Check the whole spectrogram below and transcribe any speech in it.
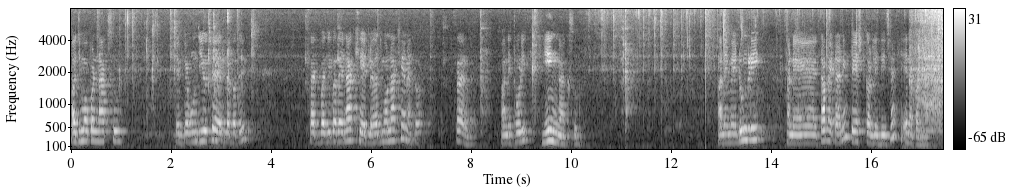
અજમો પણ નાખશું. કેમ કે ઊંધિયું છે એટલે બધું શાકભાજી બધાય નાખીએ એટલે અજમો નાખીએ ને તો સારું. અને થોડીક હિંગ નાખશું. અને મેં ડુંગળી અને ટામેટાની પેસ્ટ કરી લીધી છે, એને પણ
